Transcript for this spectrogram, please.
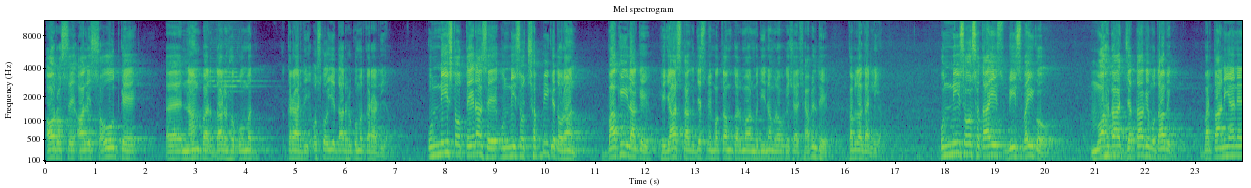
اور اس سے آل سعود کے نام پر دارالحکومت قرار دی، اس کو یہ دارالحکومت قرار دیا۔ انیس سو تیرہ سے انیس سو چھبیس کے دوران باقی علاقے حجاز تک، جس میں مکہ مکرمہ اور مدینہ مرو کے شہر شامل تھے، قبضہ کر لیا۔ انیس سو ستائیس بیس مئی کو معاہدہ جدہ کے مطابق برطانیہ نے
